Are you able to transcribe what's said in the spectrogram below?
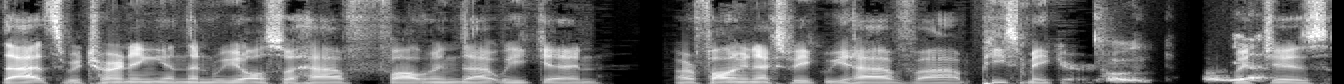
That's returning, and then we also have following that weekend or following next week we have uh, Peacemaker, oh, oh, yeah. which is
